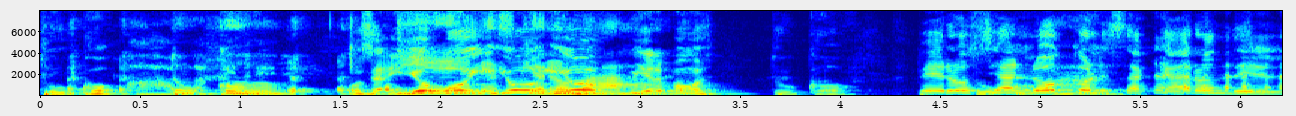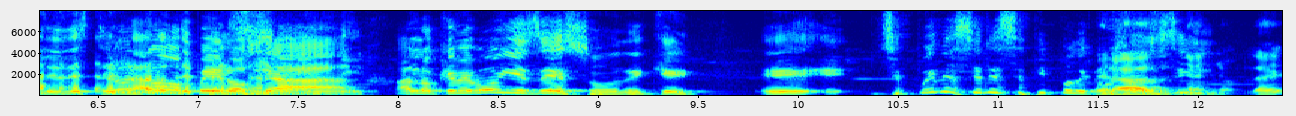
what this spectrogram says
Tuco, habla, Tuco, O sea, yo voy, yo, yo, le pongo, Tuco, Pero Tú- sea loco, ah. le sacaron de, le No, desterraron no, de pero o sea, a lo que me voy es eso, de que eh, eh, se puede hacer ese tipo de Verás, cosas así. ñaño, la-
